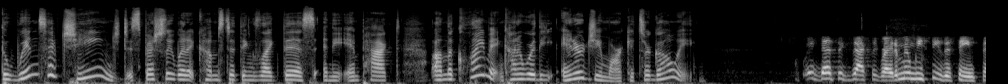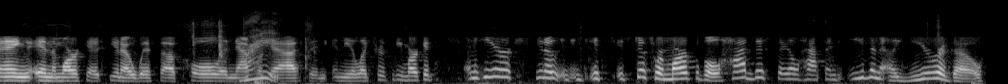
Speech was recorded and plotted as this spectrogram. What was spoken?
the winds have changed, especially when it comes to things like this and the impact on the climate and kind of where the energy markets are going. That's exactly right. I mean, we see the same thing in the market, you know, with uh, coal and natural right. gas and in the electricity market. And here, you know, it's it's just remarkable. Had this sale happened even a year ago,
